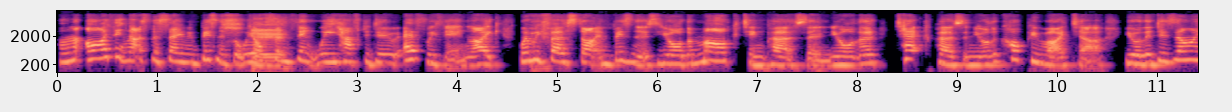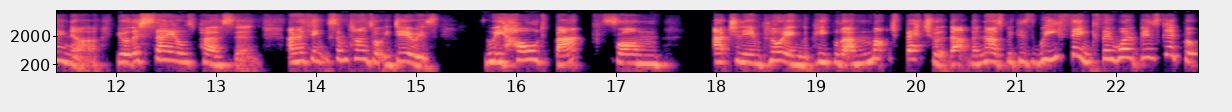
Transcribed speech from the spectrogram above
Oh, I think that's the same in business, but we yeah, often yeah. think we have to do everything. Like when we mm. first start in business, you're the marketing person, you're the tech person, you're the copywriter, you're the designer, you're the salesperson. And I think sometimes what we do is we hold back from actually employing the people that are much better at that than us because we think they won't be as good. But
